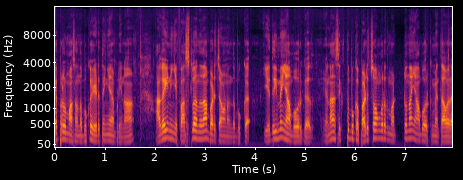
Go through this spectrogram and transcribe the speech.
ஏப்ரல் மாதம் அந்த புக்கை எடுத்தீங்க அப்படின்னா அகை நீங்கள் ஃபஸ்ட்லேருந்து தான் படித்தாகணும் இந்த புக்கை. எதுவுமே ஞாபகம் இருக்காது. ஏன்னா சிக்ஸ்த்து புக்கை படித்தோங்கிறது மட்டும்தான் ஞாபகம் இருக்குமே தவிர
